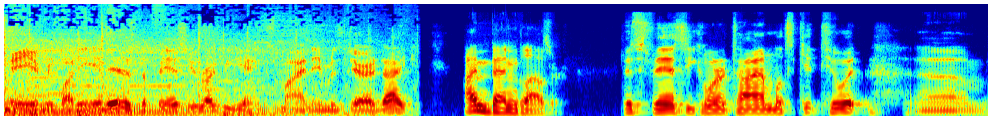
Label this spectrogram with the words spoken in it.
hey, everybody. It is the Fantasy Rugby Yanks. My name is Jarrod Dyke. I'm Ben Glauser. It's fantasy corner time. Let's get to it. Um,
